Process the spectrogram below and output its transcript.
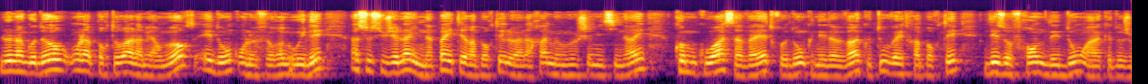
Le lingot d'or, on l'apportera à la mer morte, et donc on le fera brûler. À ce sujet-là, il n'a pas été rapporté le halacham et Sinai, comme quoi ça va être donc Nedava, que tout va être apporté des offrandes, des dons à Akadosh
